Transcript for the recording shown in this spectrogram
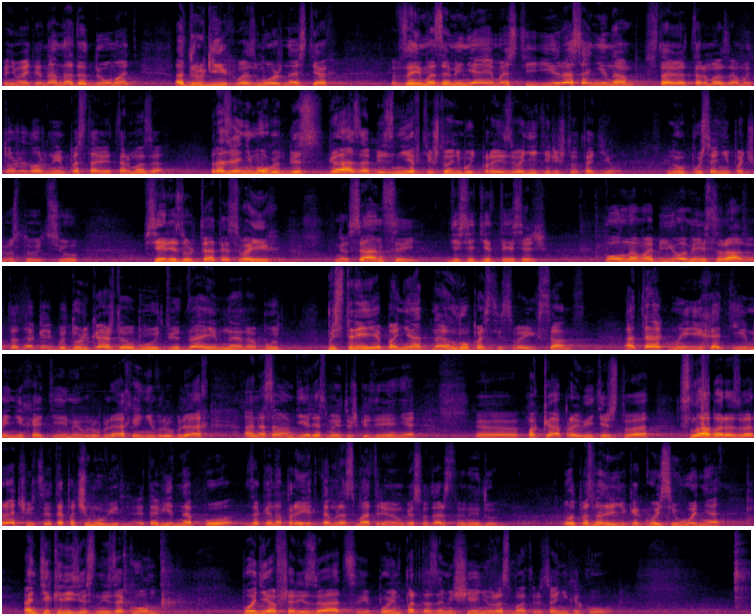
Понимаете, нам надо думать о других возможностях взаимозаменяемости, и раз они нам ставят тормоза, мы тоже должны им поставить тормоза. Разве они могут без газа, без нефти что-нибудь производить или что-то делать? Ну, пусть они почувствуют всю, все результаты своих э, санкций, 10 тысяч, в полном объеме и сразу. Тогда как бы дурь каждого будет видна, им, наверное, будет быстрее понятно глупости своих санкций. А так мы и хотим, и не хотим, и в рублях, и не в рублях. А на самом деле, с моей точки зрения, э, пока правительство слабо разворачивается, это почему видно? Это видно по законопроектам, рассматриваемым в Государственной Думе. Ну вот посмотрите, какой сегодня антикризисный закон по деофшоризации, по импортозамещению рассматривается, а никакого.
